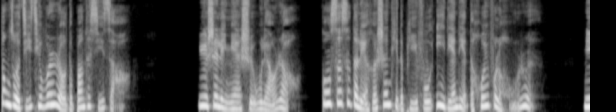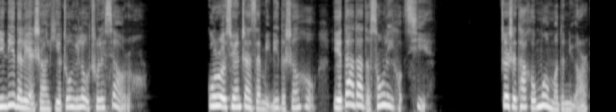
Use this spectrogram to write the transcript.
动作极其温柔的帮他洗澡。浴室里面水雾缭绕，龚思思的脸和身体的皮肤一点点的恢复了红润，米粒的脸上也终于露出了笑容。龚若轩站在米莉的身后，也大大的松了一口气。这是他和默默的女儿，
